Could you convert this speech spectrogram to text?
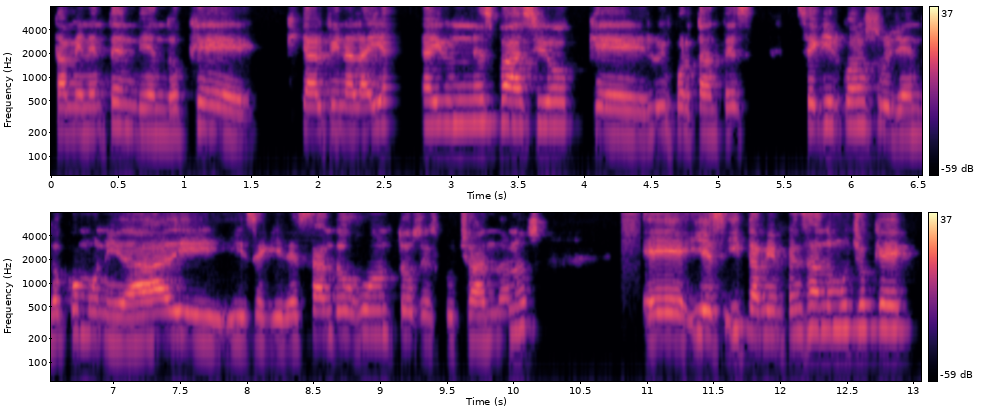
también entendiendo que, al final hay, hay un espacio que lo importante es seguir construyendo comunidad y, y seguir estando juntos, escuchándonos eh, y, es, y también pensando mucho qué,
